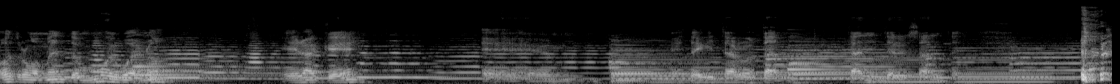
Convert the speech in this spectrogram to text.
Otro momento muy bueno era que tan, tan interesante,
